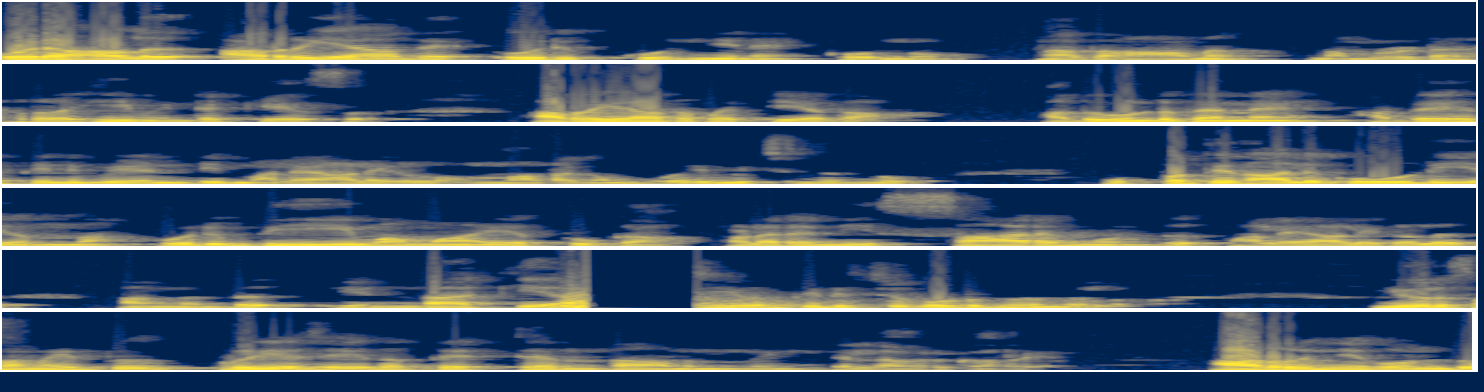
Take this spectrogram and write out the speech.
ഒരാൾ അറിയാതെ ഒരു കുഞ്ഞിനെ കൊന്നു. അതാണ് നമ്മളുടെ റഹീമിന്റെ കേസ്. അറിയാതെ പറ്റിയതാ. അതുകൊണ്ട് തന്നെ അദ്ദേഹത്തിന് വേണ്ടി മലയാളികൾ ഒന്നടങ്കം ഒരുമിച്ച് നിന്നു. മുപ്പത്തിനാല് കോടി എന്ന ഒരു ഭീമമായ തുക വളരെ നിസ്സാരം കൊണ്ട് മലയാളികൾ അങ്ങോട്ട് ഉണ്ടാക്കി ജീവൻ തിരിച്ചു കൊടുക്കുന്നു എന്നുള്ളത്. ഈ ഒരു സമയത്ത് പ്രിയ ചെയ്ത തെറ്റ് എന്താണെന്ന് നിങ്ങൾക്ക് എല്ലാവർക്കും അറിയാം. അറിഞ്ഞുകൊണ്ട്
